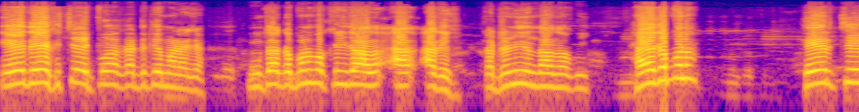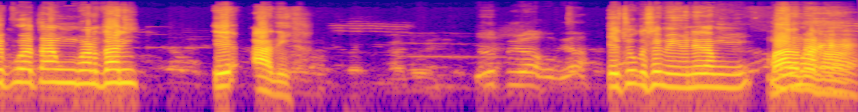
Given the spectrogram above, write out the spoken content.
ਇਹ ਦੇਖ ਚੇਪੂਆ ਕੱਢ ਕੇ ਮਾਰਾ ਜਾ ਤੂੰ ਤਾਂ ਗੱਬਣ ਬੱਕਰੀ ਦਾ ਆ- ਦੇਖ ਕੱਢਣ ਨਹੀਂ ਦਿੰਦਾ ਉਹਦਾ ਕੋਈ। ਹੈ ਗੱਬਣ? ਫੇਰ ਚੇਪੂਆ ਤਾਂ ਬਣਦਾ ਨਹੀਂ ਇਹ ਆ ਦੇਖ। ਇਹ ਚੋਂ ਕਿਸੇ ਮੇਵਨੇ ਦਾ ਮੂੰਹ ਮਾਰ ਮਾਰਿਆ ਹੈ।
